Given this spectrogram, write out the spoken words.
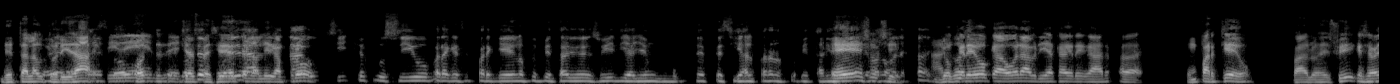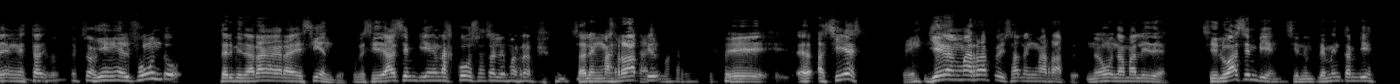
de tal autoridad, presidente. que el presidente de la Liga Pro. Un sitio exclusivo para que se parqueen los propietarios de suite y haya un especial para los propietarios. Eso sí. al. Yo creo que ahora habría que agregar para un parqueo para los de suite que se vayan en estadio. Exacto. Y en el fondo terminarán agradeciendo, porque si hacen bien las cosas, Sale más rápido. salen más rápido. Sale más rápido. Eh, eh, así es. Sí. Llegan más rápido y salen más rápido. No es una mala idea. Si lo hacen bien, si lo implementan bien,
